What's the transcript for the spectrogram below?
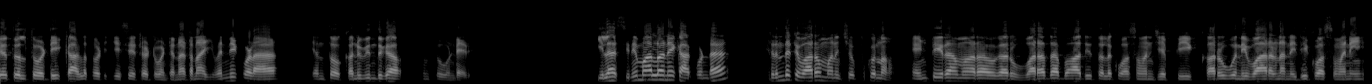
చేతులతోటి కాళ్ళతోటి చేసేటటువంటి నటన ఇవన్నీ కూడా ఎంతో కనువిందుగా ఉంటూ ఉండేది. ఇలా సినిమాల్లోనే కాకుండా క్రిందటి వారం మనం చెప్పుకున్నాం. ఎన్టీ రామారావు గారు వరద బాధితుల కోసం అని చెప్పి కరువు నివారణ నిధి కోసమని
